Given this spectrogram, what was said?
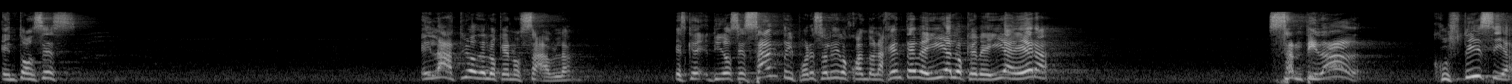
Entonces, el atrio de lo que nos habla es que Dios es santo y por eso le digo, cuando la gente veía lo que veía era santidad, justicia,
